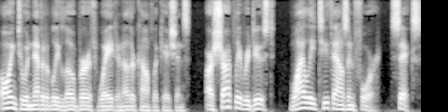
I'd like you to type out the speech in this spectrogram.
owing to inevitably low birth weight and other complications, are sharply reduced. Wiley 2004, 6.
